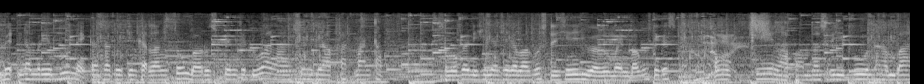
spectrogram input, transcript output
bet 6000 naikkan satu tingkat langsung. Baru spin kedua langsung dapat mantap. Semoga di sini hasilnya bagus. Di sini juga lumayan bagus ya guys. Oke 18.000 nambah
